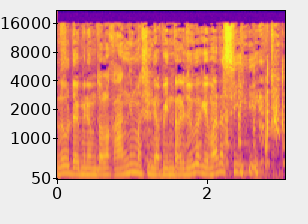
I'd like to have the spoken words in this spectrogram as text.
lu udah minum tolak angin masih nggak pinter juga gimana sih?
